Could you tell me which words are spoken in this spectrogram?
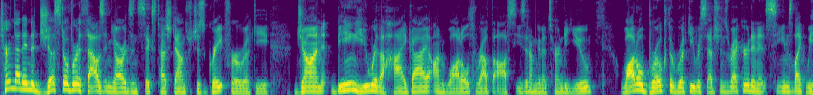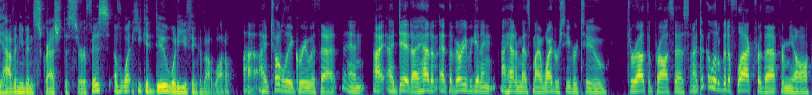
turned that into just over a thousand yards and six touchdowns, which is great for a rookie. John, being you were the high guy on Waddle throughout the offseason, I'm going to turn to you. Waddle broke the rookie receptions record, and it seems like we haven't even scratched the surface of what he could do. What do you think about Waddle? I totally agree with that. And I, I did. I had him at the very beginning, I had him as my wide receiver two throughout the process. And I took a little bit of flack for that from y'all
